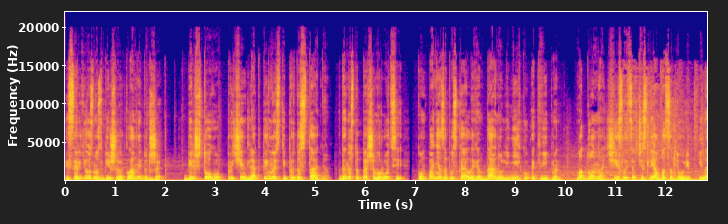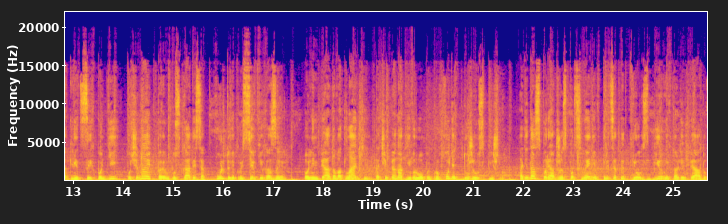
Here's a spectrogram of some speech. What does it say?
і серйозно збільшує рекламний бюджет. Більш того, причин для активності предостатньо. В 91-му році компанія запускає легендарну лінійку Equipment. Мадонна числиться в числі амбасадорів, і на тлі цих подій починають перевипускатися культові кросівки Газель. Олімпіада в Атланті та Чемпіонат Європи проходять дуже успішно. Adidas споряджує спортсменів 33 збірних на Олімпіаду,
